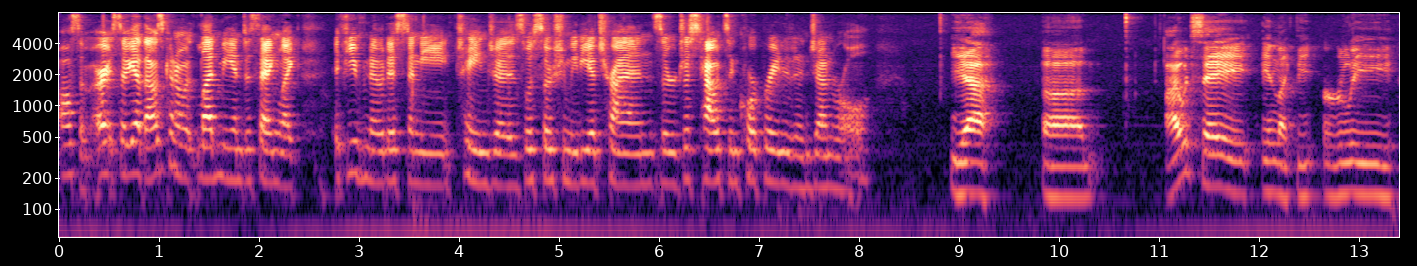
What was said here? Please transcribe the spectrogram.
Awesome. All right. So yeah, that was kind of what led me into saying like if you've noticed any changes with social media trends or just how it's incorporated in general. Yeah. Um, I would say in like the early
